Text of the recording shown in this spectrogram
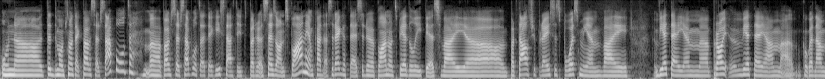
Un uh, tad mums notiek pavasara sapulce. Uh, pavasara sapulcē tiek izstāstīts par sezonas plāniem, kādās regatēs ir plānots piedalīties, vai uh, par tālšķi reises posmiem, vai vietējiem, pro, vietējām kaut kādām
